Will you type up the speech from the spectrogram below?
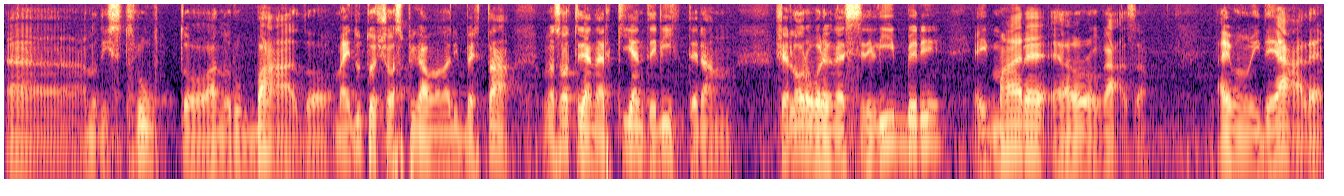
Eh, hanno distrutto, hanno rubato, ma in tutto ciò spiegavano la libertà, una sorta di anarchia ante litteram, cioè loro volevano essere liberi e il mare è la loro casa avevano un ideale.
